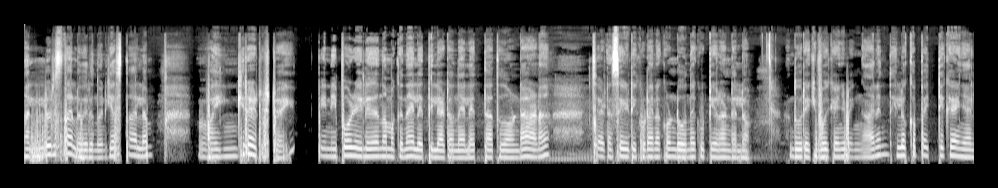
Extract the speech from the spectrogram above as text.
നല്ലൊരു സ്ഥലമായിരുന്നു. എനിക്ക് ആ സ്ഥലം ഭയങ്കരമായിട്ട് ഇഷ്ടമായി. പിന്നെ ഈ പുഴയിൽ നമുക്ക് നിലത്തില്ല കേട്ടോ. നിലത്താത്തത് കൊണ്ടാണ് ചേട്ടൻ സൈഡിൽ കൂടെ എന്നെ കൊണ്ടുപോകുന്ന കുട്ടികളുണ്ടല്ലോ. ദൂരേക്ക് പോയി കഴിഞ്ഞപ്പോൾ എങ്ങാനും എന്തെങ്കിലുമൊക്കെ പറ്റിക്കഴിഞ്ഞാൽ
